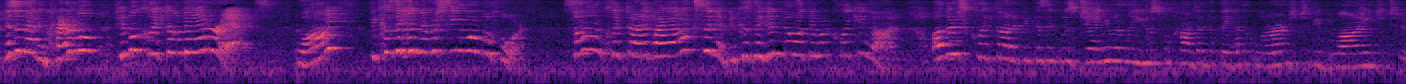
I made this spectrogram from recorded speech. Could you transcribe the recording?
Isn't that incredible? People clicked on banner ads. Why? because they had never seen one before. Some of them clicked on it by accident because they didn't know what they were clicking on. Others clicked on it because it was genuinely useful content that they hadn't learned to be blind to.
